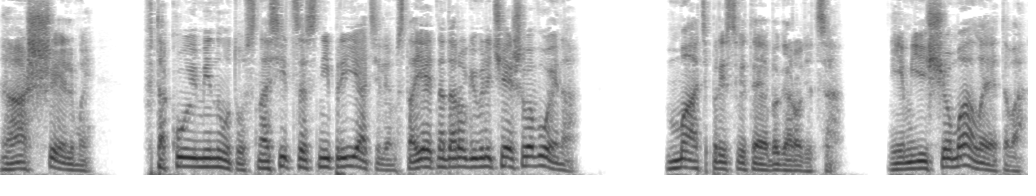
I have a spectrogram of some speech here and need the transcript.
А, шельмы! В такую минуту сноситься с неприятелем, стоять на дороге величайшего воина. Мать Пресвятая Богородица! Им еще мало этого.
